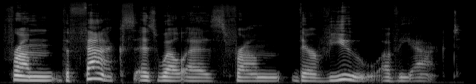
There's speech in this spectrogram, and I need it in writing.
from the facts as well as from their view of the act.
